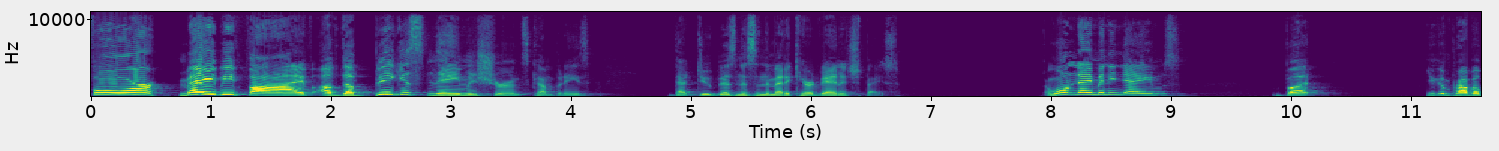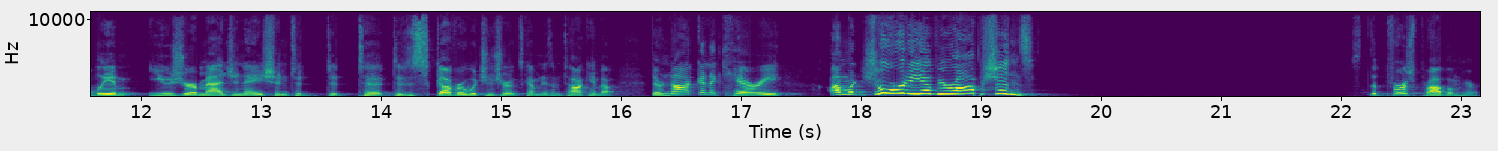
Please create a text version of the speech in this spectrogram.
four, maybe five of the biggest name insurance companies that do business in the Medicare Advantage space. I won't name any names, but you can probably use your imagination to, to, to, to discover which insurance companies I'm talking about. They're not going to carry a majority of your options. The first problem here.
